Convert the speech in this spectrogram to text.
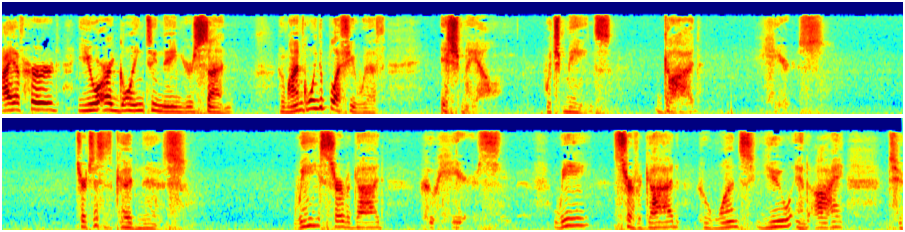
I have heard, you are going to name your son, whom I'm going to bless you with, Ishmael, which means God hears. Church, this is good news. We serve a God who hears. We serve a God who wants you and I to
